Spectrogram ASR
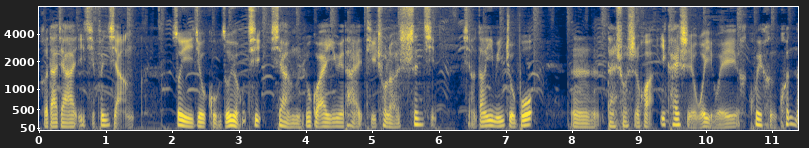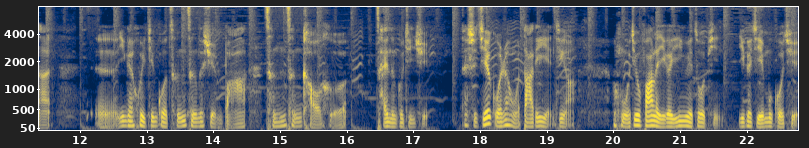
和大家一起分享，所以就鼓足勇气向如果爱音乐台提出了申请，想当一名主播。嗯，但说实话，一开始我以为会很困难，呃，应该会经过层层的选拔、层层考核才能够进去。但是结果让我大跌眼镜啊！我就发了一个音乐作品、一个节目过去，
